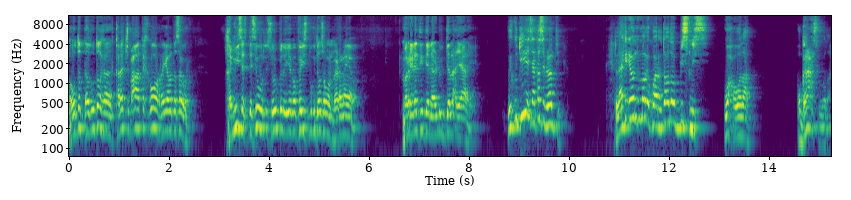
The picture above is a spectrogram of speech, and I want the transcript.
أو ضد أو ضد كلاش معاه تكور يا ولد صور خميس تصور تسوق له يا فيسبوك ده صور مرنا يا مرينا تيجي لا لود لا يا راي ويكو دي يا كاسف رامتي لكن يوم تمر كوارن تقعد بيزنس وح وضع. وقناس وضع.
